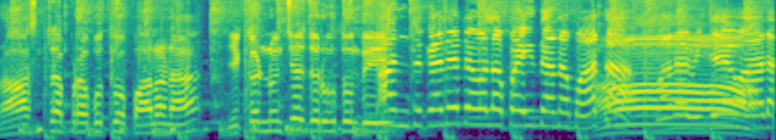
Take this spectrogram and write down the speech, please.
రాష్ట్ర ప్రభుత్వ పాలన ఇక్కడి నుంచే జరుగుతుంది. అందుకనే డెవలప్ అయిందన్నమాట. మన విజయవాడ.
